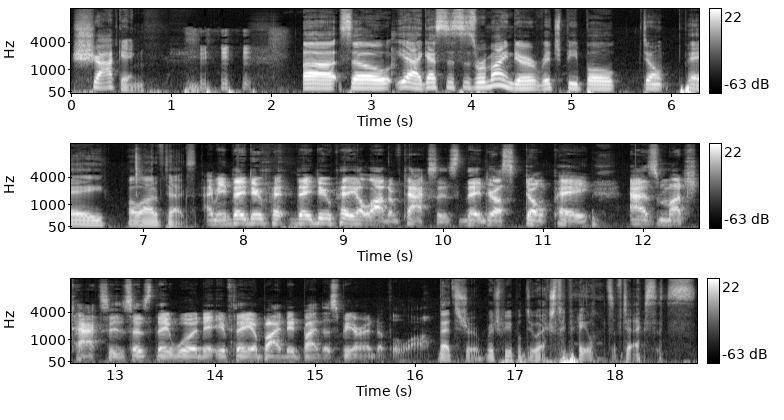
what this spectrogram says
shocking. uh, so yeah, I guess this is a reminder: rich people don't pay a lot of taxes. I mean, they do pay, they do pay a lot of taxes. They just don't pay as much taxes as they would if they abided by the spirit of the law. That's true. Rich people do actually pay lots of taxes.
